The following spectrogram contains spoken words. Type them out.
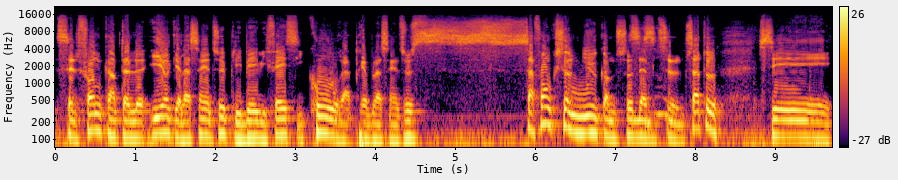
c'est le fun quand t'as le heel qui a la ceinture, puis les babyface, ils courent après pour la ceinture. Ça fonctionne mieux comme ça d'habitude. Ça, tout- c'est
